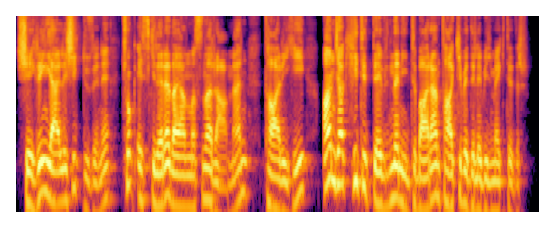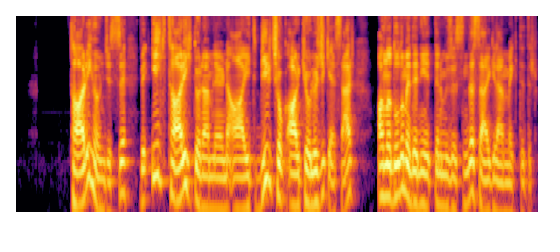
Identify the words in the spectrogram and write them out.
Şehrin yerleşik düzeni çok eskilere dayanmasına rağmen tarihi ancak Hitit devrinden itibaren takip edilebilmektedir tarih öncesi ve ilk tarih dönemlerine ait birçok arkeolojik eser Anadolu Medeniyetleri Müzesi'nde sergilenmektedir.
